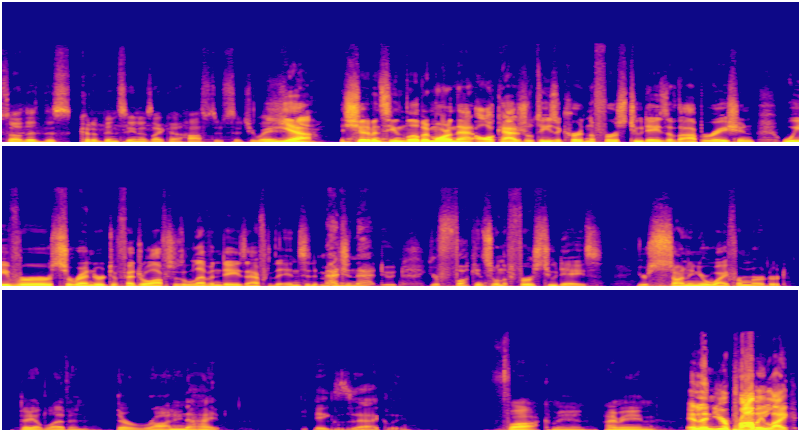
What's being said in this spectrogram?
So th- this could have been seen as like a hostage situation. Yeah. It should have been seen a little bit more than that. All casualties occurred in the first two days of the operation. Weaver surrendered to federal officers 11 days after the incident. Imagine that, dude. You're fucking. So, in the first two days, your son and your wife are murdered. Day eleven, they're rotting. Night. Exactly. Fuck, man. I mean, And then you're probably like,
